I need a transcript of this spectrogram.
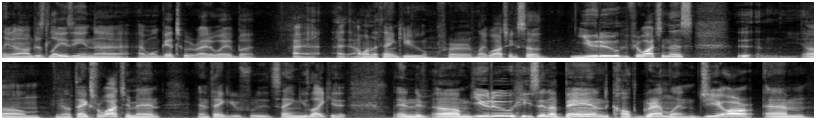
you know i'm just lazy and uh, i won't get to it right away but i i, I want to thank you for like watching so you do if you're watching this uh, um you know thanks for watching man and thank you for saying you like it. And um, Yoodoo, he's in a band called Gremlin, G R M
